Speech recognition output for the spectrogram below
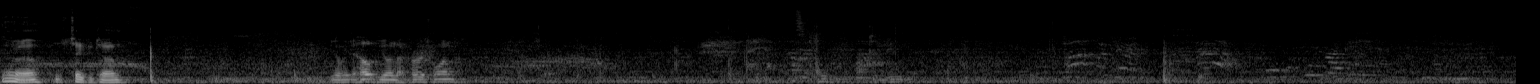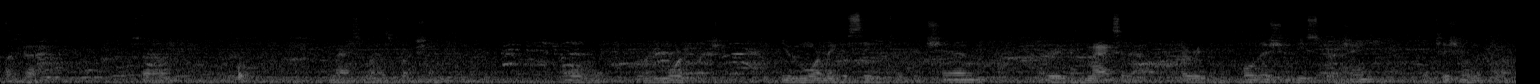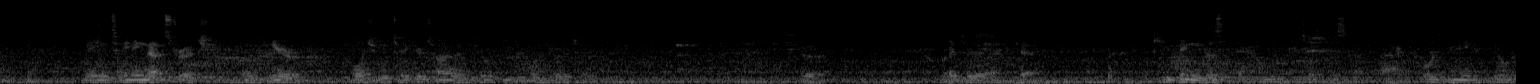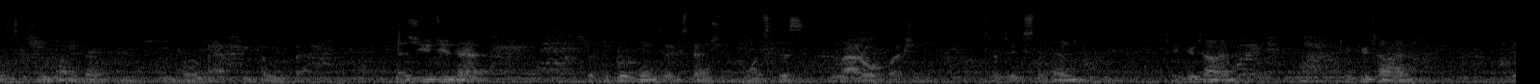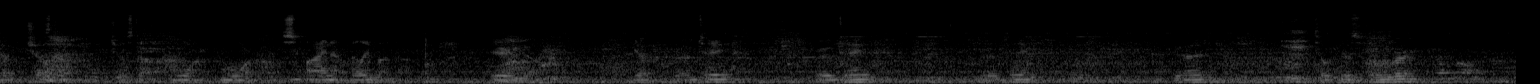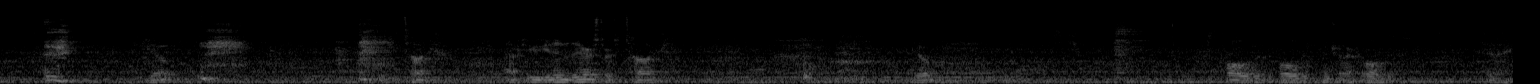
I don't know. Just take your time. You want me to help you on that first one? Okay. So maximize flexion. All of it. More flexion. Even more. Make it. Take your chin. Everything. Max it out. Everything. All this should be stretching the tissue in the front. Maintaining that stretch from here. I want you to take your time and feel each one rotate. Good. Right to there. Okay. Keeping this down. Take this guy back towards me. Feel this tissue lengthen. Keep coming back. Keep coming back. As you do that, start to go into extension. Once this lateral flexion start to extend. Take your time. Your time. Yep, chest up, chest up, more, more. Spine up, belly button up. There you go. Yep, rotate, rotate, rotate. Good. Tilt this over. Yep. Tuck. After you get into there, start to tuck. Yep. All of it, all of it. Okay.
